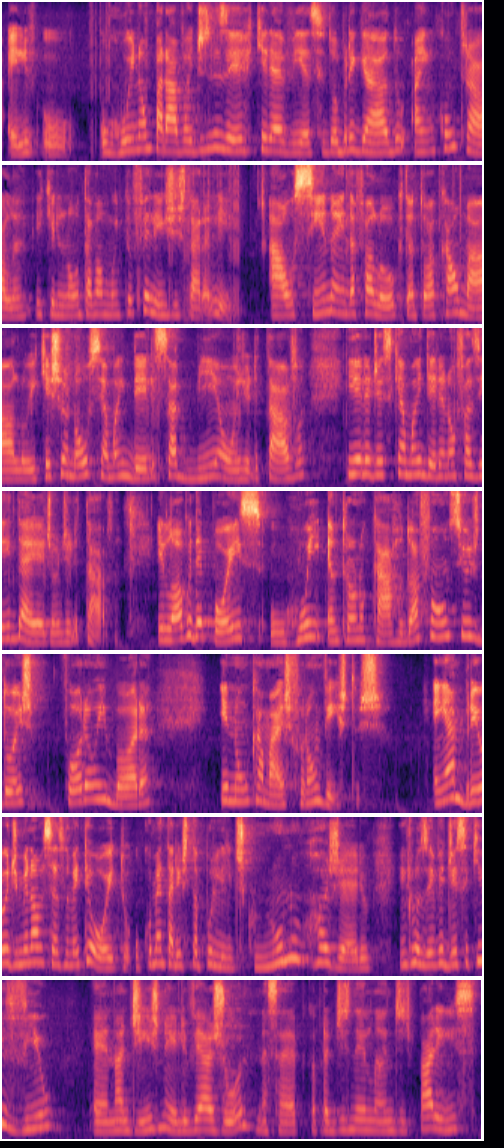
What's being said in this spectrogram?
Ele, o, o Rui não parava de dizer que ele havia sido obrigado a encontrá-la e que ele não estava muito feliz de estar ali. A Alcina ainda falou que tentou acalmá-lo e questionou se a mãe dele sabia onde ele estava, e ele disse que a mãe dele não fazia ideia de onde ele estava. E logo depois, o Rui entrou no carro do Afonso e os dois foram embora e nunca mais foram vistos. Em abril de 1998, o comentarista político Nuno Rogério, inclusive, disse que viu é, na Disney. Ele viajou nessa época para Disneyland de Paris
